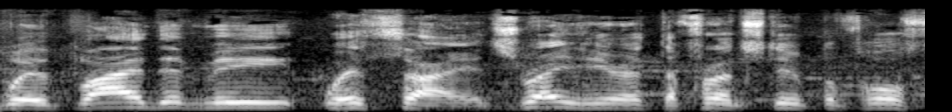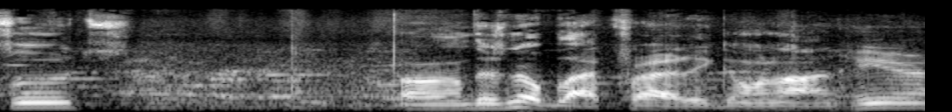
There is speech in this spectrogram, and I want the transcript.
with Blinded Me with Science right here at the front stoop of Whole Foods. Um, there's no Black Friday going on here.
